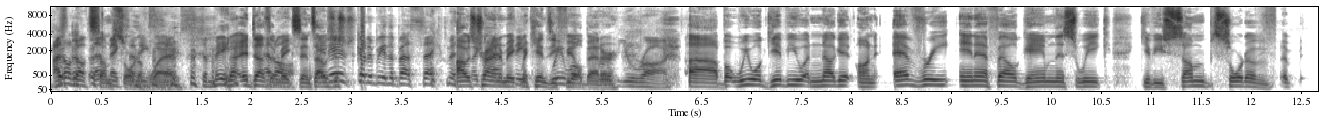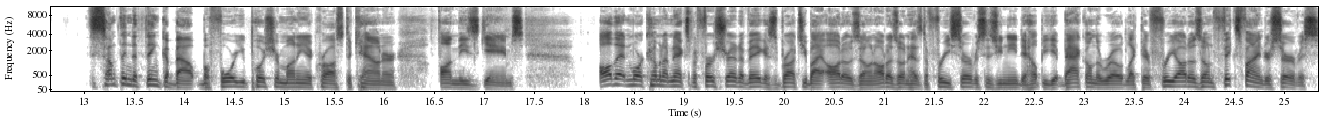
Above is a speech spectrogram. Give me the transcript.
I don't know if that some makes sort any of way. sense to me. No, it doesn't at make all. sense. I was just going to be the best segment. I was trying to make Mackenzie feel will better. prove You wrong. Uh, but we will give you a nugget on every NFL game this week, give you some sort of uh, something to think about before you push your money across the counter on these games. All that and more coming up next. But first, Out of Vegas is brought to you by AutoZone. AutoZone has the free services you need to help you get back on the road, like their free AutoZone Fix Finder service.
